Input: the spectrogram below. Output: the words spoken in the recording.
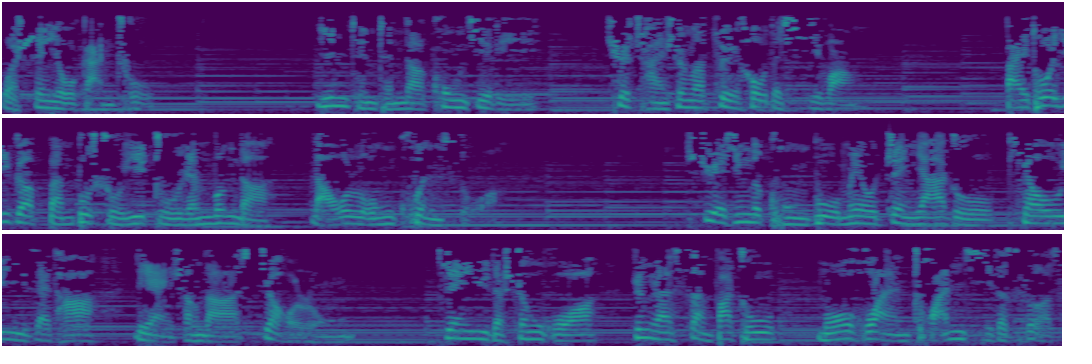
我深有感触，阴沉沉的空气里，却产生了最后的希望，摆脱一个本不属于主人翁的牢笼困锁。血腥的恐怖没有镇压住飘逸在他脸上的笑容，监狱的生活仍然散发出魔幻传奇的色彩。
